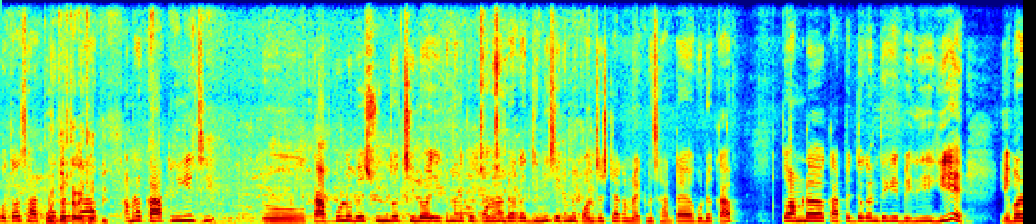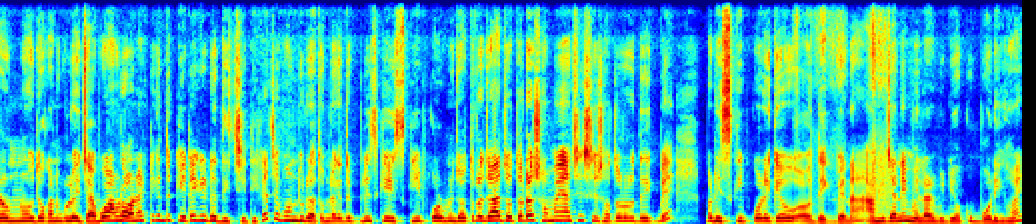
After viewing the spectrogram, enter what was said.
কোথাও ষাট 50 টাকার কাপ আমরা কাপ নিয়েছি। তো কাপগুলো বেশ সুন্দর ছিল। এখানে দেখো পনেরো টাকার জিনিস এখানে পঞ্চাশ টাকা নয় এখানে ষাট টাকা করে কাপ তো আমরা কাপের দোকান থেকে বেরিয়ে গিয়ে এবার অন্য দোকানগুলোয় যাব আমরা অনেকটা কিন্তু কেটে কেটে দিচ্ছি ঠিক আছে বন্ধুরা তোমরা কিন্তু প্লিজ কেউ স্কিপ করবে না যতটা যা যতটা সময় আছে সে ততটা দেখবে বাট স্কিপ করে কেউ আহ, দেখবে না আমি জানি মেলার ভিডিও খুব বোরিং হয়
